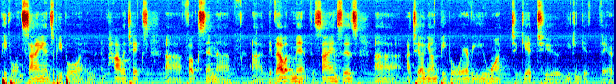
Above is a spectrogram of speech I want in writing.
people in science, people in, in politics, uh, folks in uh, uh, development, the sciences. Uh, I tell young people wherever you want to get to, you can get there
